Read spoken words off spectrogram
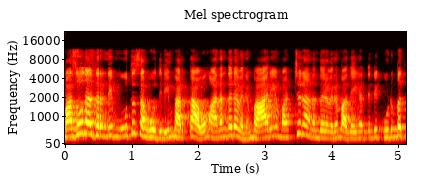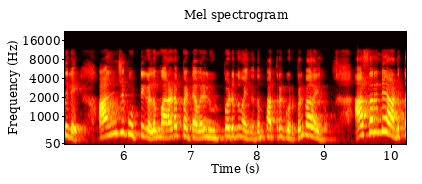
മസൂദ് അസറിന്റെ മൂത്ത സഹോദരിയും ഭർത്താവും അനന്തരവനും ഭാര്യയും മറ്റൊരു അനന്തരവനും അദ്ദേഹത്തിന്റെ കുടുംബത്തിലെ അഞ്ച് കുട്ടികളും മരണപ്പെട്ടവരിൽ ഉൾപ്പെടുന്നു എന്നതും പത്രക്കുറിപ്പിൽ പറയുന്നു. അസറിന്റെ അടുത്ത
